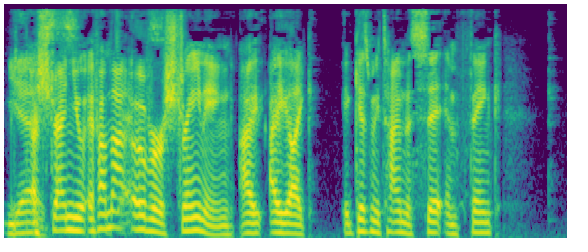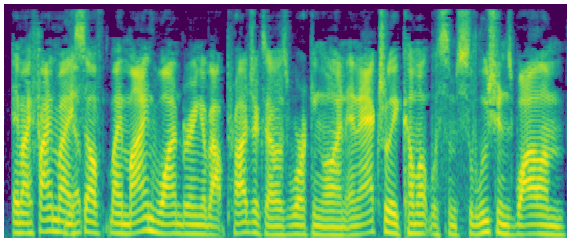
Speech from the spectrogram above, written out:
yes. a strenu if I'm not Yes. overstraining, I, I like it gives me time to sit and think and I find myself my mind wandering about projects I was working on and actually come up with some solutions while I'm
